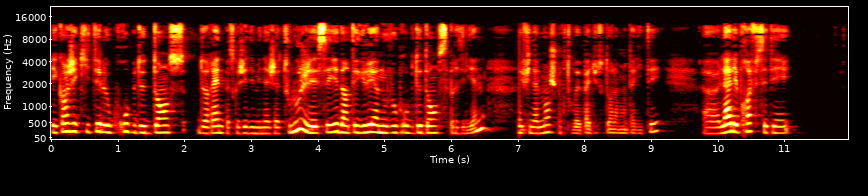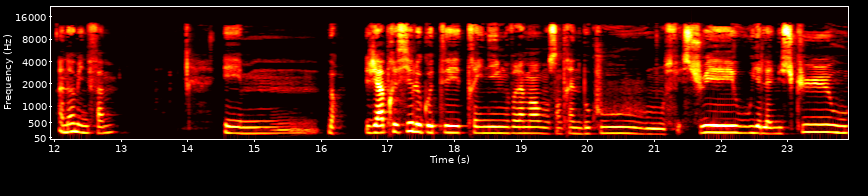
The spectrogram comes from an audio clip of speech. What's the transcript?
Et quand j'ai quitté le groupe de danse de Rennes parce que j'ai déménagé à Toulouse, j'ai essayé d'intégrer un nouveau groupe de danse brésilienne. Mais finalement, je ne me retrouvais pas du tout dans la mentalité. Euh, là, les profs, c'était un homme et une femme. Et hum, bon, j'ai apprécié le côté training, vraiment, où on s'entraîne beaucoup, où on se fait suer, où il y a de la muscu, où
